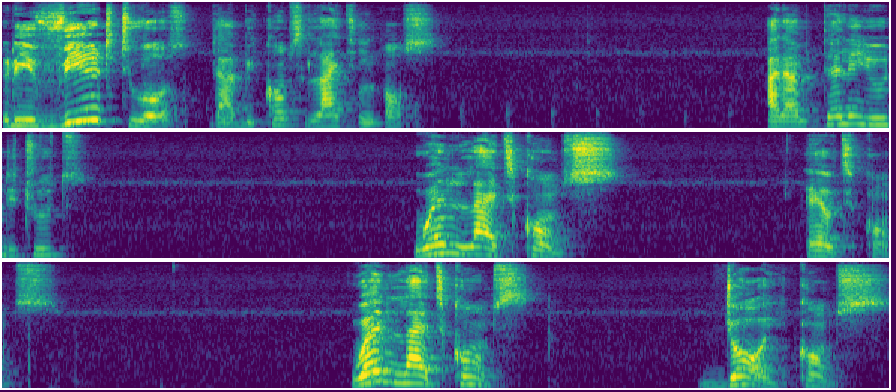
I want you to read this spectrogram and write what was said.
revealed to us that becomes light in us. And I'm telling you the truth. When light comes, health comes. When light comes, joy comes.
